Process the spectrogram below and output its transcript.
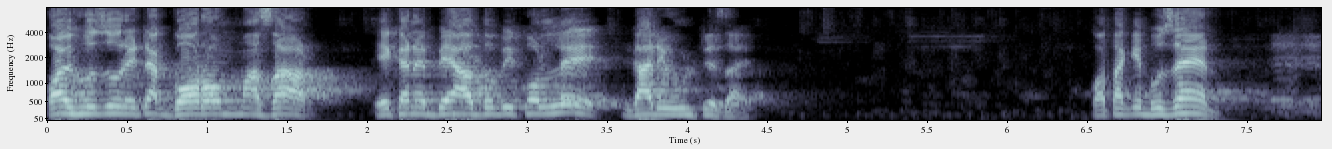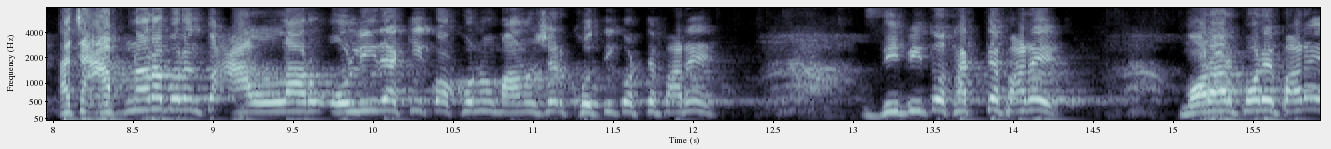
কয়, হুজুর, এটা গরম মাজার। এখানে বেয়াদবি করলে গাড়ি উল্টে যায়। কথা কি বুঝেন? আচ্ছা আপনারা বলেন তো, আল্লাহর অলিরা কি কখনো মানুষের ক্ষতি করতে পারে? জীবিত থাকতে পারে? মরার পরে পারে?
